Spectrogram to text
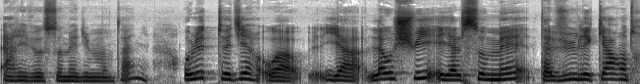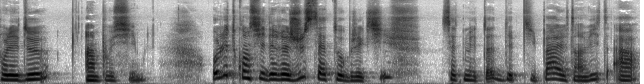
arriver au sommet d'une montagne, au lieu de te dire, waouh, il y a là où je suis et il y a le sommet, tu as vu l'écart entre les deux? Impossible. Au lieu de considérer juste cet objectif, cette méthode des petits pas, elle t'invite à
